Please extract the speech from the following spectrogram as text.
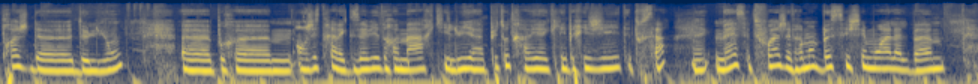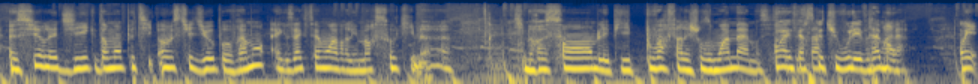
proche de, de Lyon, euh, pour euh, enregistrer avec Xavier Dremar, qui lui a plutôt travaillé avec les Brigitte et tout ça. Mais cette fois, j'ai vraiment bossé chez moi l'album, euh, sur le jig, dans mon petit home studio, pour vraiment exactement avoir les morceaux qui me, qui me ressemblent et puis pouvoir faire les choses moi-même aussi. Ouais, faire ce que tu voulais vraiment. Voilà. Oui,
